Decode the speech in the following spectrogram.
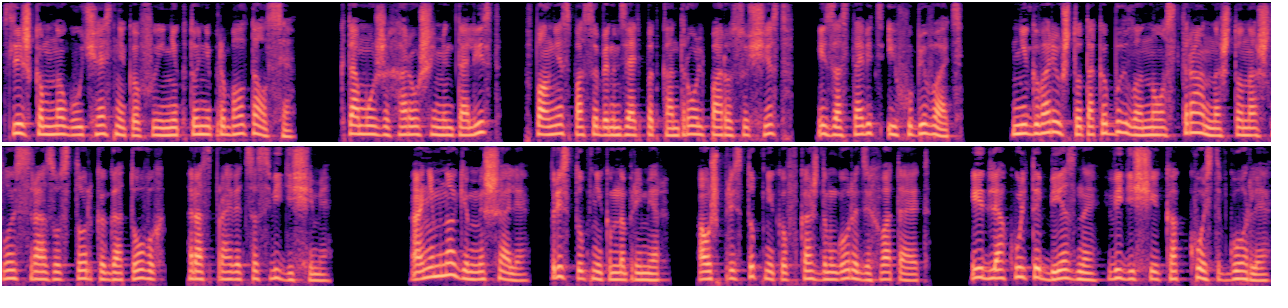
Слишком много участников, и никто не проболтался. К тому же хороший менталист вполне способен взять под контроль пару существ и заставить их убивать. Не говорю, что так и было, но странно, что нашлось сразу столько готовых расправиться с видящими. Они многим мешали, преступникам, например. А уж преступников в каждом городе хватает. И для культа бездны, видящие как кость в горле,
